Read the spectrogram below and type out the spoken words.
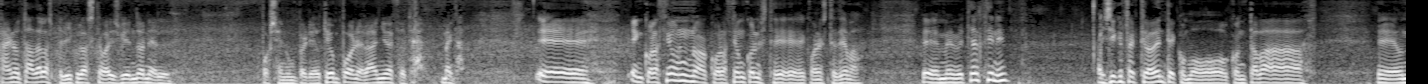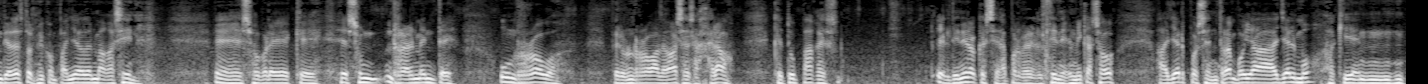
anotadas las películas que vais viendo en el pues en un periodo de tiempo, en el año, etcétera. Venga. Eh, en colación, no, a colación con este, con este tema, eh, me metí al cine y sí que efectivamente, como contaba eh, un día de estos mi compañero del magazine, eh, sobre que es un, realmente un robo, pero un robo además exagerado, que tú pagues el dinero que sea por ver el cine. En mi caso, ayer pues entra, voy a Yelmo, aquí en,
